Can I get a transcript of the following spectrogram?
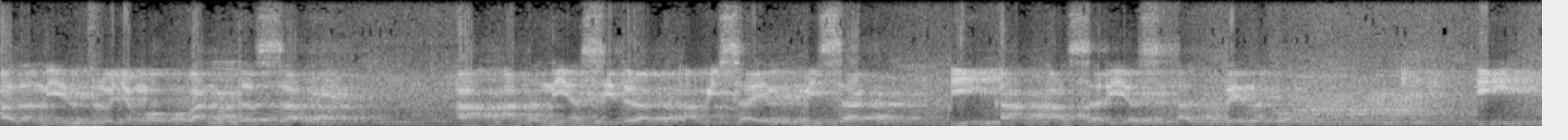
a Daniel lo llamó Baltasar, a Ananías Sidrak, a Misael Misac y a Azarías Abdenago. Y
